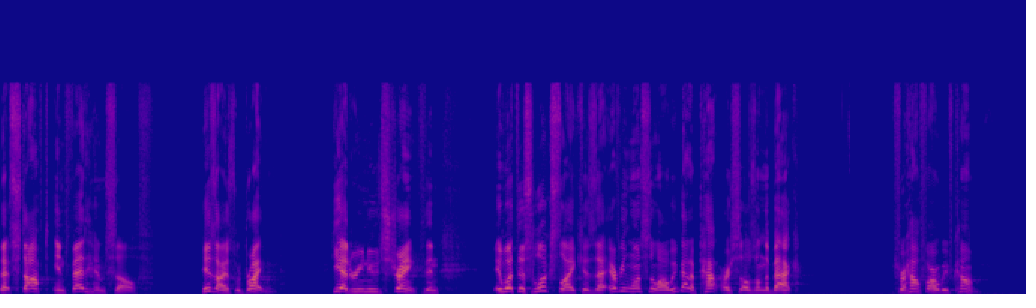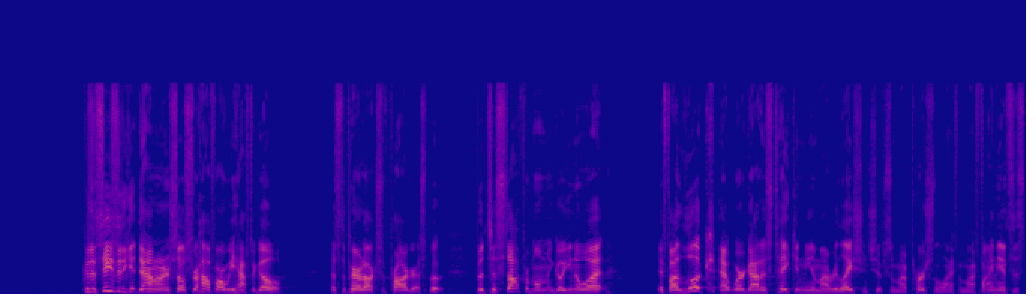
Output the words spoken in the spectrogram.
that stopped and fed himself, his eyes were brightened. He had renewed strength. And, and what this looks like is that every once in a while, we've got to pat ourselves on the back for how far we've come. Because it's easy to get down on ourselves for how far we have to go. That's the paradox of progress. But, but to stop for a moment and go, you know what? If I look at where God has taken me in my relationships, in my personal life, in my finances,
